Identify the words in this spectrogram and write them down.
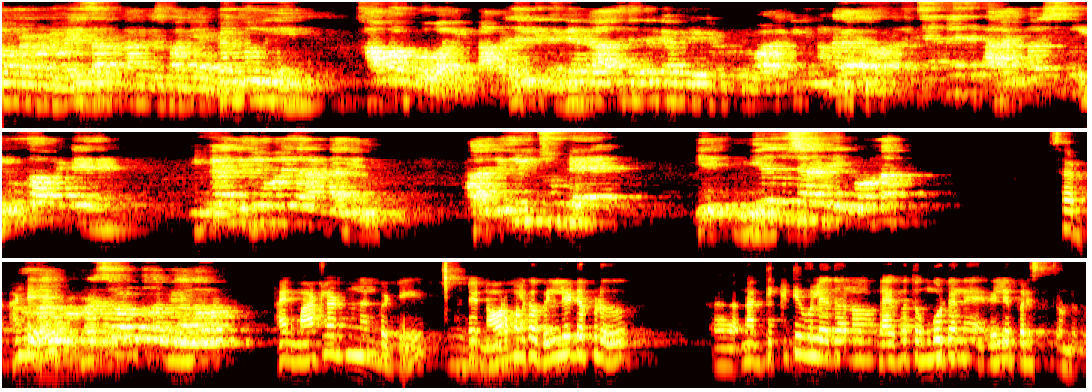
ఉన్నటువంటి వైఎస్ఆర్ కాంగ్రెస్ పార్టీ అభ్యర్థుల్ని కాపాడుకోవాలి. ఆ ప్రజలకి దగ్గరగా అతి దగ్గరగా ఉండేటటువంటి వాళ్ళకి అండగా నిలబడాలి. అలాంటి పరిస్థితులు లేవు కాబట్టి ఇక్కడ నిధులు ఇవ్వలేదని అంటాను నేను. అలా నిధులు ఇచ్చుంటే మీరే చూసారండి ఇక్కడ ఉన్న సార్ అంటే ఆయన మాట్లాడుతున్న దాన్ని బట్టి అంటే నార్మల్గా వెళ్ళేటప్పుడు నాకు టికెట్ ఇవ్వలేదనో లేకపోతే ఇంకోటనే వెళ్ళే పరిస్థితి ఉండదు.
